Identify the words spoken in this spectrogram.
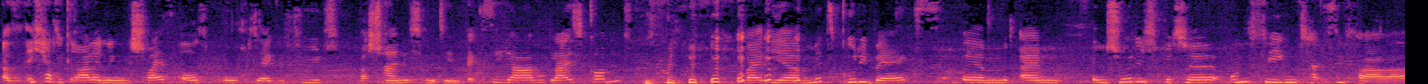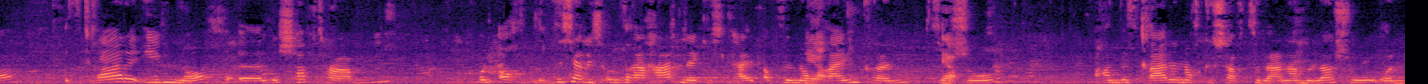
also ich hatte gerade einen Schweißausbruch, der gefühlt wahrscheinlich mit den Wechseljahren gleichkommt, weil wir mit Goodiebags äh, mit einem, entschuldigt bitte, unfähigen Taxifahrer es gerade eben noch äh, geschafft haben und auch sicherlich unsere Hartnäckigkeit, ob wir noch Ja. rein können zur Ja. Show, haben wir es gerade noch geschafft zur Lana Müller Show und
